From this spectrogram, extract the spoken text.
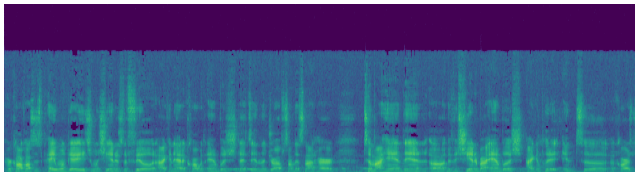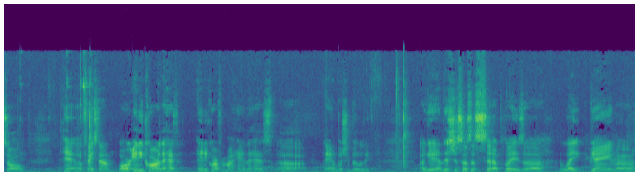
Her call cost is pay one gauge. When she enters the field, I can add a card with ambush that's in the drop zone that's not her to my hand. Then, uh, if she entered by ambush, I can put it into a card soul uh, face down, or any card that has any card from my hand that has uh, the ambush ability. Again, this just lets us set up plays uh, late game uh,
